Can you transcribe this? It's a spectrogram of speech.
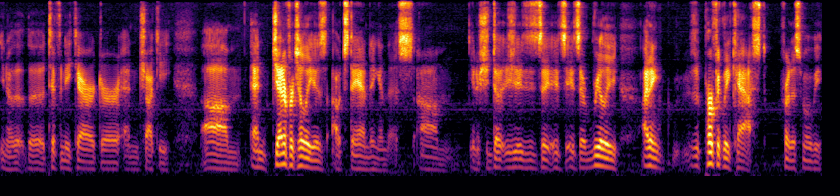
you know the, the Tiffany character and Chucky, um, and Jennifer Tilly is outstanding in this. Um, you know, she does. It's, it's it's a really I think perfectly cast for this movie.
